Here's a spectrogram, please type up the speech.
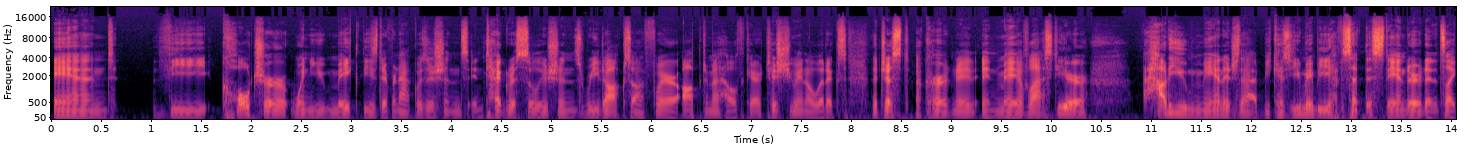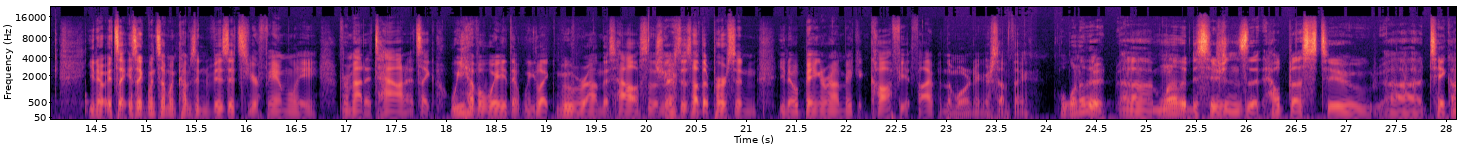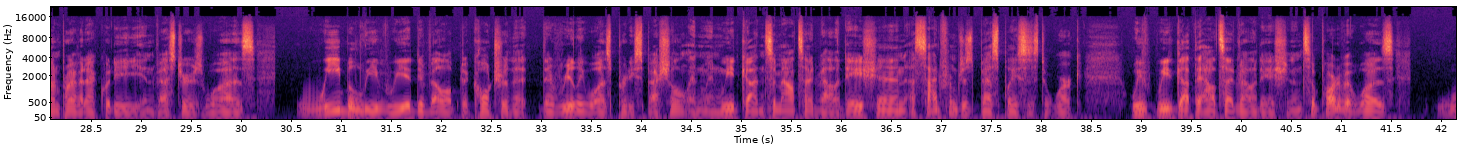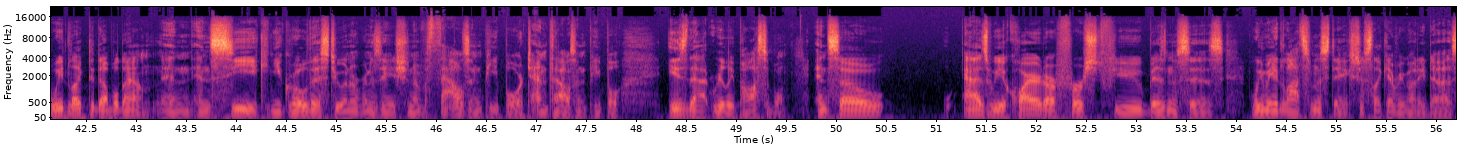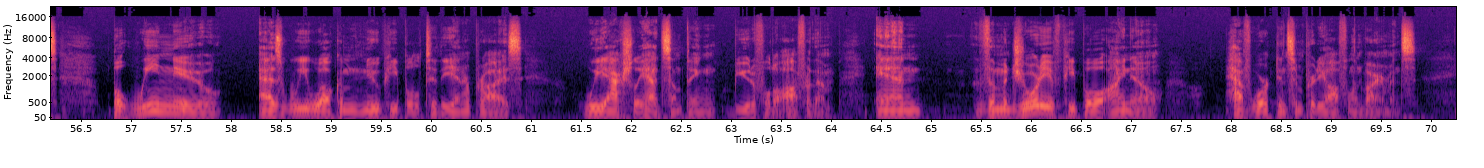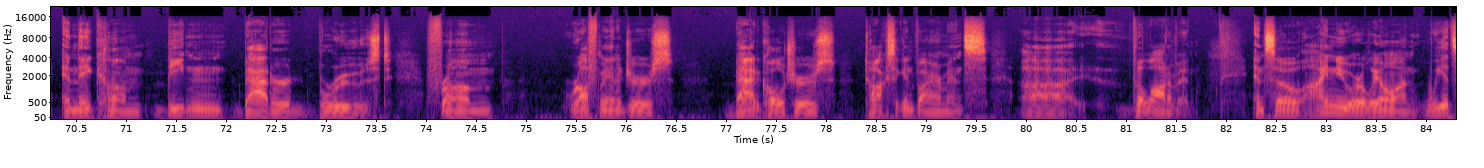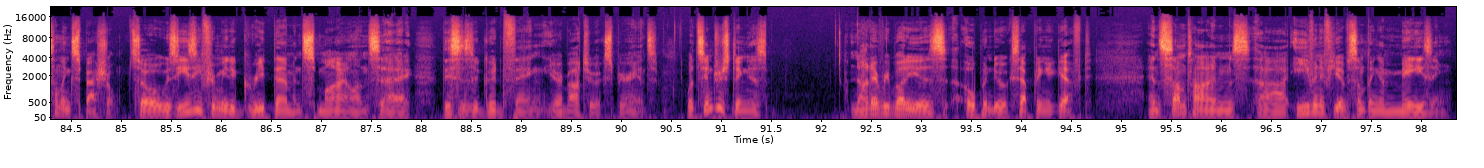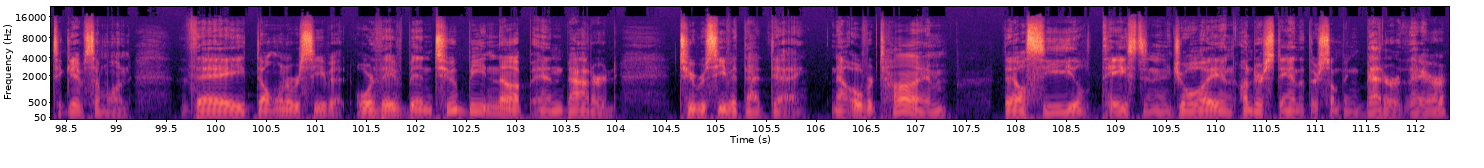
and the culture when you make these different acquisitions, Integris Solutions, Redox Software, Optima Healthcare, Tissue Analytics, that just occurred in, in May of last year how do you manage that? Because you maybe have set this standard and it's like you know it's like it's like when someone comes and visits your family from out of town. It's like we have a way that we like move around this house and then sure. there's this other person you know banging around making coffee at five in the morning or something one of the um, one of the decisions that helped us to uh, take on private equity investors was we believe we had developed a culture that, that really was pretty special, and, and we had gotten some outside validation aside from just best places to work. We we got the outside validation, and so part of it was we'd like to double down and, and see can you grow this to an organization of 1,000 people or 10,000 people? Is that really possible? And so as we acquired our first few businesses, we made lots of mistakes, just like everybody does. But we knew as we welcomed new people to the enterprise, we actually had something beautiful to offer them. And the majority of people I know have worked in some pretty awful environments. And they come beaten, battered, bruised from rough managers, bad cultures, toxic environments, uh, the lot of it. And so I knew early on we had something special. So it was easy for me to greet them and smile and say, This is a good thing you're about to experience. What's interesting is not everybody is open to accepting a gift. And sometimes, uh, even if you have something amazing to give someone, they don't want to receive it, or they've been too beaten up and battered to receive it that day. Now, over time, they'll see, taste, and enjoy and understand that there's something better there,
